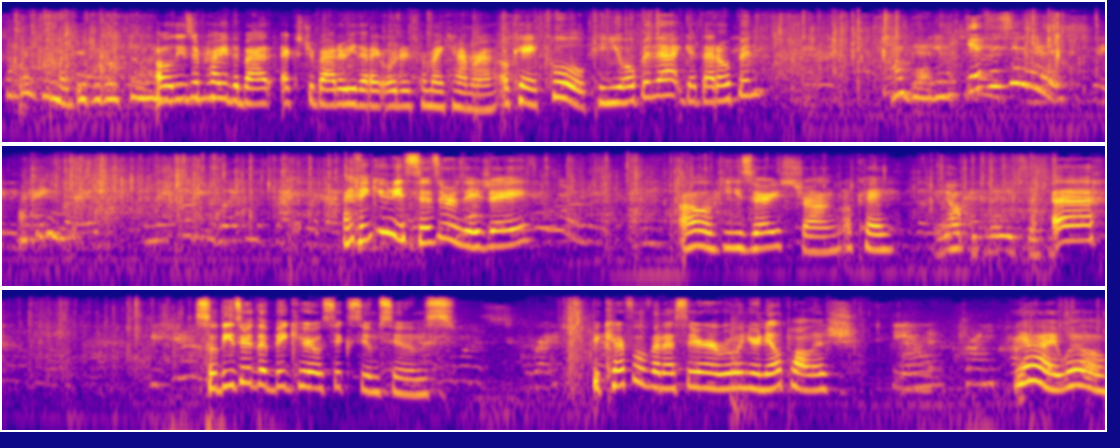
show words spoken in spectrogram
Something from my digital thing. Oh, these are probably the bad extra battery that I ordered for my camera. Okay, cool. Can you open that? Get that open? I got it. Get the scissors. I think you need scissors, AJ. Oh, he's very strong. Okay. Nope. Uh. So these are the Big Hero 6 Tsum Tsums. Be careful, Vanessa, you're gonna ruin your nail polish. Yeah, I will.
